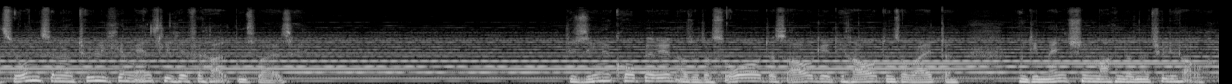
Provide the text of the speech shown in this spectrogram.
Kooperation ist eine natürliche menschliche Verhaltensweise. Die Sinne kooperieren, also das Ohr, das Auge, die Haut und so weiter. Und die Menschen machen das natürlich auch.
